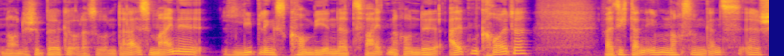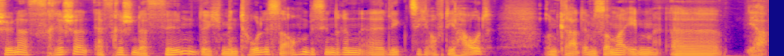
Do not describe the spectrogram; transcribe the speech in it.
Nordische Birke oder so. Und da ist meine Lieblingskombi in der zweiten Runde Alpenkräuter, weil sich dann eben noch so ein ganz äh, schöner, frischer, erfrischender Film durch Menthol ist da auch ein bisschen drin, äh, legt sich auf die Haut und gerade im Sommer eben, äh, ja,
